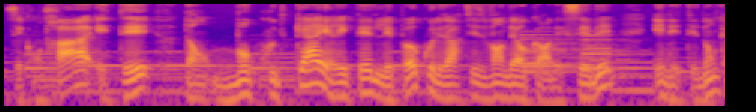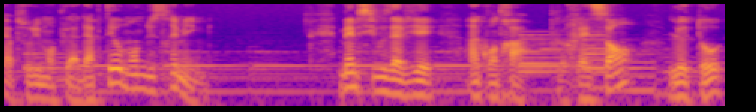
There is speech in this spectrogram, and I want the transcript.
Ces contrats étaient, dans beaucoup de cas, hérités de l'époque où les artistes vendaient encore des CD et n'étaient donc absolument plus adaptés au monde du streaming. Même si vous aviez un contrat plus récent, le taux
